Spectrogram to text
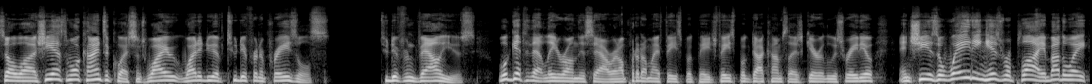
So uh, she asked him all kinds of questions. Why why did you have two different appraisals? two different values. We'll get to that later on this hour, and I'll put it on my Facebook page, facebook.com slash Garrett Lewis Radio. And she is awaiting his reply. And by the way,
